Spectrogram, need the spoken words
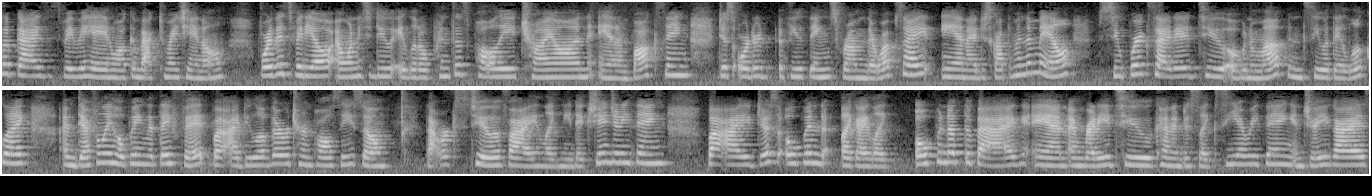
up guys, it's Baybayhay and welcome back to my channel. For this video, I wanted to do a little Princess Polly try on and unboxing. Just ordered a few things from their website and I just got them in the mail. Super excited to open them up and see what they look like. I'm definitely hoping that they fit, but I do love their return policy, so that works too if I like need to exchange anything. But I just opened, like I like opened up the bag and I'm ready to kind of just like see everything and show you guys.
